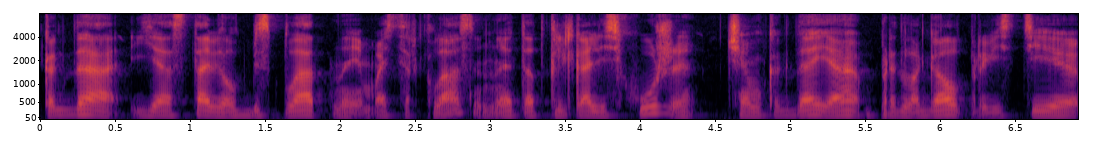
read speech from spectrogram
когда я ставил бесплатные мастер-классы, на это откликались хуже, чем когда я предлагал провести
